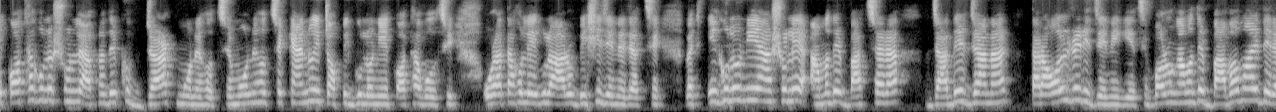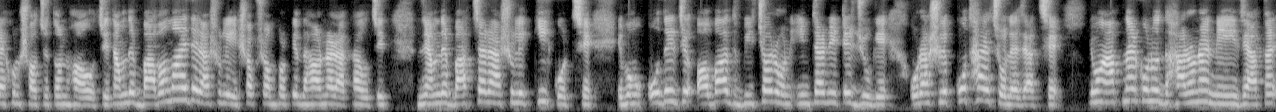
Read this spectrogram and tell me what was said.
এই কথাগুলো শুনলে আপনাদের খুব ডার্ক মনে হচ্ছে। মনে হচ্ছে, কেন এই টপিকগুলো নিয়ে কথা বলছি? ওরা তাহলে এগুলো আরও বেশি জেনে যাচ্ছে। বাট এগুলো নিয়ে আসলে আমাদের বাচ্চারা যাদের জানার তারা অলরেডি জেনে গিয়েছে। বরং আমাদের বাবা মায়েদের এখন সচেতন হওয়া উচিত। আমাদের বাবা মায়েদের আসলে এসব সম্পর্কে ধারণা রাখা উচিত যে আমাদের বাচ্চারা আসলে কি করছে এবং ওদের যে অবাধ বিচরণ ইন্টারনেটের যুগে, ওরা আসলে কোথায় চলে যাচ্ছে? এবং আপনার কোনো ধারণা নেই যে আপনার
